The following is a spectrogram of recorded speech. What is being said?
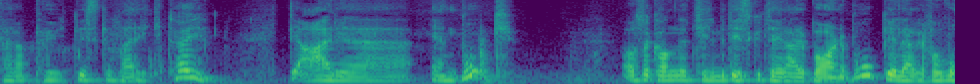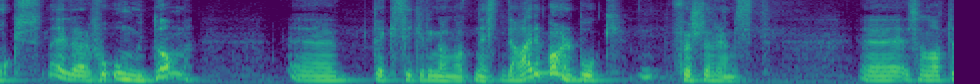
terapeutisk verktøy. Det er eh, en bok. Og så kan til og med diskutere er det barnebok, eller er det for voksne, eller er det for ungdom. Eh, det er ikke sikkert engang at nesten det er barnebok, først og fremst. Eh, sånn at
